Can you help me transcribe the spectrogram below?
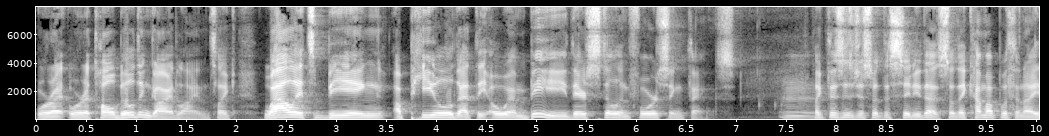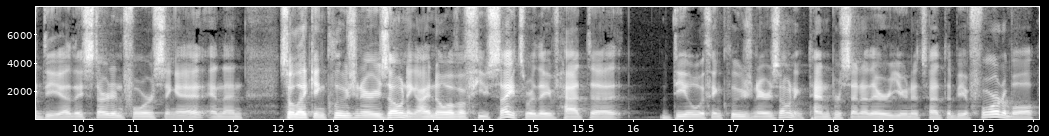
or a, or a tall building guidelines. Like while it's being appealed at the OMB, they're still enforcing things. Mm. Like this is just what the city does. So they come up with an idea, they start enforcing it, and then so like inclusionary zoning. I know of a few sites where they've had to deal with inclusionary zoning. Ten percent of their units had to be affordable,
